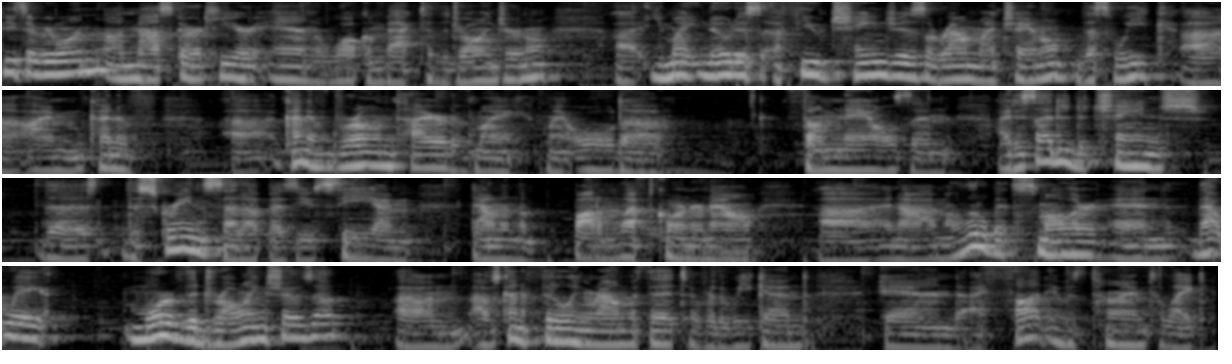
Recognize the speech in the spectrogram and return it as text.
Peace everyone, Unmasked here and welcome back to the Drawing Journal. Uh, you might notice a few changes around my channel this week. Uh, I'm kind of uh, kind of grown tired of my, my old uh, thumbnails and I decided to change the, the screen setup. As you see, I'm down in the bottom left corner now uh, and I'm a little bit smaller and that way more of the drawing shows up um, I was kind of fiddling around with it over the weekend, and I thought it was time to like,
